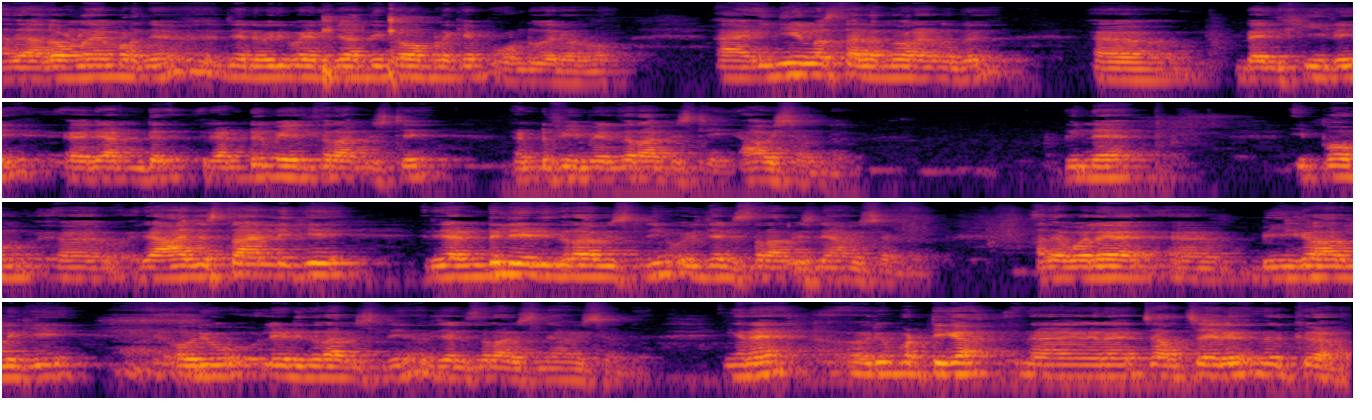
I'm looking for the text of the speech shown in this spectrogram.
അത് അതുകൊണ്ട് ഞാൻ പറഞ്ഞ് ജനുവരി പതിനഞ്ചാം തീയതി ആകുമ്പോഴേക്കേ പോകേണ്ടി വരുള്ളൂ. ഇനിയുള്ള സ്ഥലം എന്ന് പറയുന്നത് ഡൽഹിയിൽ രണ്ട് രണ്ട് മെയിൽ തെറാപ്പിസ്റ്റ് രണ്ട് ഫീമെയിൽ തെറാപ്പിസ്റ്റ് ആവശ്യമുണ്ട്. പിന്നെ ഇപ്പം രാജസ്ഥാനിലേക്ക് രണ്ട് ലേഡി തെറാപ്പിസ്റ്റിന് ഒരു ജെൻസ് തെറാപ്പിസ്റ്റിന് ആവശ്യമുണ്ട്. അതേപോലെ ബീഹാറിലേക്ക് ഒരു ലേഡി തെറാപ്പിസ്റ്റിന് ഒരു ജെൻസ് തെറാപ്പിസ്റ്റിന് ആവശ്യമുണ്ട്. ഇങ്ങനെ ഒരു പട്ടിക ഇങ്ങനെ ചർച്ചയിൽ നിൽക്കുകയാണ്.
